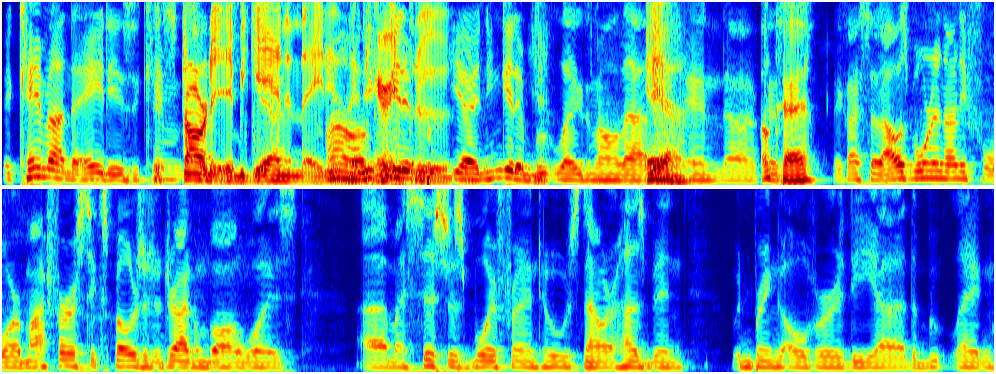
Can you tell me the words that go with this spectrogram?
it came out in the '80s. It came It started. the- It began yeah. in the '80s Oh, and okay. Carried it through. boot- yeah, you can get it Yeah. bootlegs and all that. Yeah. And uh, 'cause, Okay. like I said, I was born in '94. My first exposure to Dragon Ball was uh, my sister's boyfriend, who was now her husband, would bring over the uh, the bootleg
